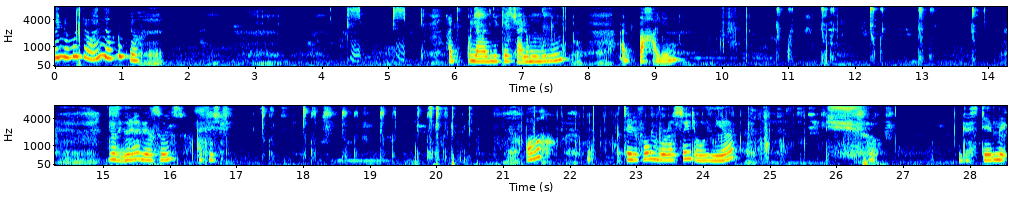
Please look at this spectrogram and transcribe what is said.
Anne anne anne anne. Hadi kulağını keselim bunun. Hadi bakayım. Dur göremiyorsunuz arkadaşlar. Ah telefon burasıyla oynuyor. Şu göstermi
